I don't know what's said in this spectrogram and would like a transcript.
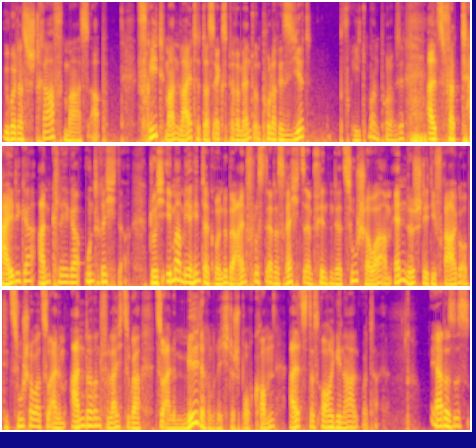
über das Strafmaß ab. Friedmann leitet das Experiment und polarisiert Friedmann polarisiert als Verteidiger, Ankläger und Richter. Durch immer mehr Hintergründe beeinflusst er das Rechtsempfinden der Zuschauer. Am Ende steht die Frage, ob die Zuschauer zu einem anderen, vielleicht sogar zu einem milderen Richterspruch kommen als das Originalurteil. Ja, das ist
